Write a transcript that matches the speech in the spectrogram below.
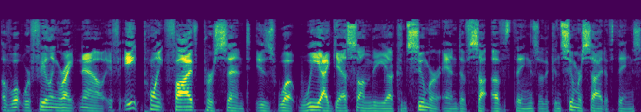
of what we're feeling right now, if 8.5% is what we, I guess, on the uh, consumer end of, of things or the consumer side of things,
